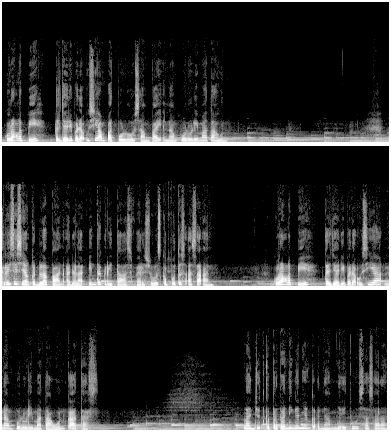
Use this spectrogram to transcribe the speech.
Kurang lebih terjadi pada usia 40 sampai 65 tahun. Krisis yang kedelapan adalah integritas versus keputusasaan. Kurang lebih terjadi pada usia 65 tahun ke atas. Lanjut ke perbandingan yang keenam yaitu sasaran.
